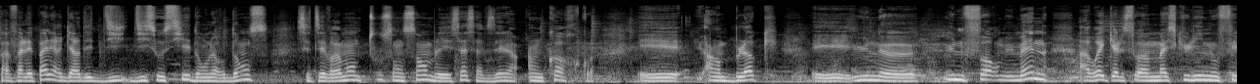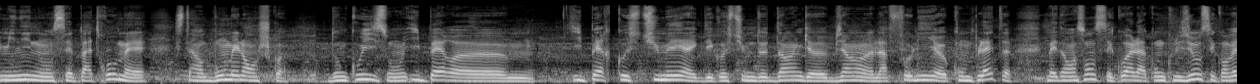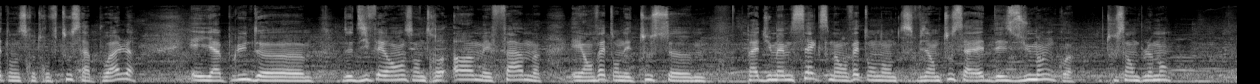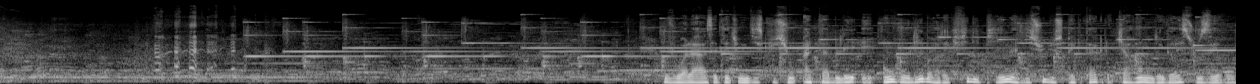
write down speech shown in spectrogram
Fallait pas les regarder dissociés dans leur danse. C'était vraiment tous ensemble et ça, ça faisait un corps, quoi. Et un bloc et une, euh, une forme humaine. Après, qu'elle soit masculine ou féminine, on sait pas trop, mais c'était un bon mélange, quoi. Donc oui, ils sont hyper... Euh, hyper costumés avec des costumes de dingue, euh, bien euh, la folie euh, complète. Mais dans un sens, c'est quoi la conclusion? C'est qu'en fait, on se retrouve tous à poil et il n'y a plus de, différence entre hommes et femmes. Et en fait, on est tous pas du même sexe, mais en fait, on en vient tous à être des humains, quoi, tout simplement. Voilà, c'était une discussion attablée et en roue libre avec Philippine à l'issue du spectacle 40 degrés sous zéro.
